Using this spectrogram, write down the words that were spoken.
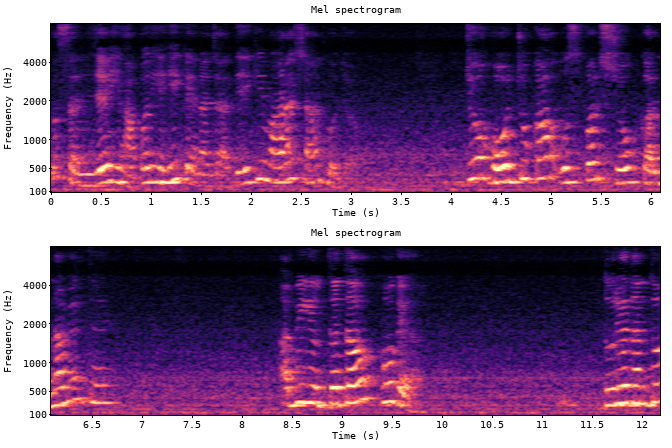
तो संजय यहाँ पर यही कहना चाहते हैं कि महाराज शांत हो जाओ। जो हो चुका उस पर शोक करना व्यर्थ है। अभी युद्ध तो हो गया। दुर्योधन तो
